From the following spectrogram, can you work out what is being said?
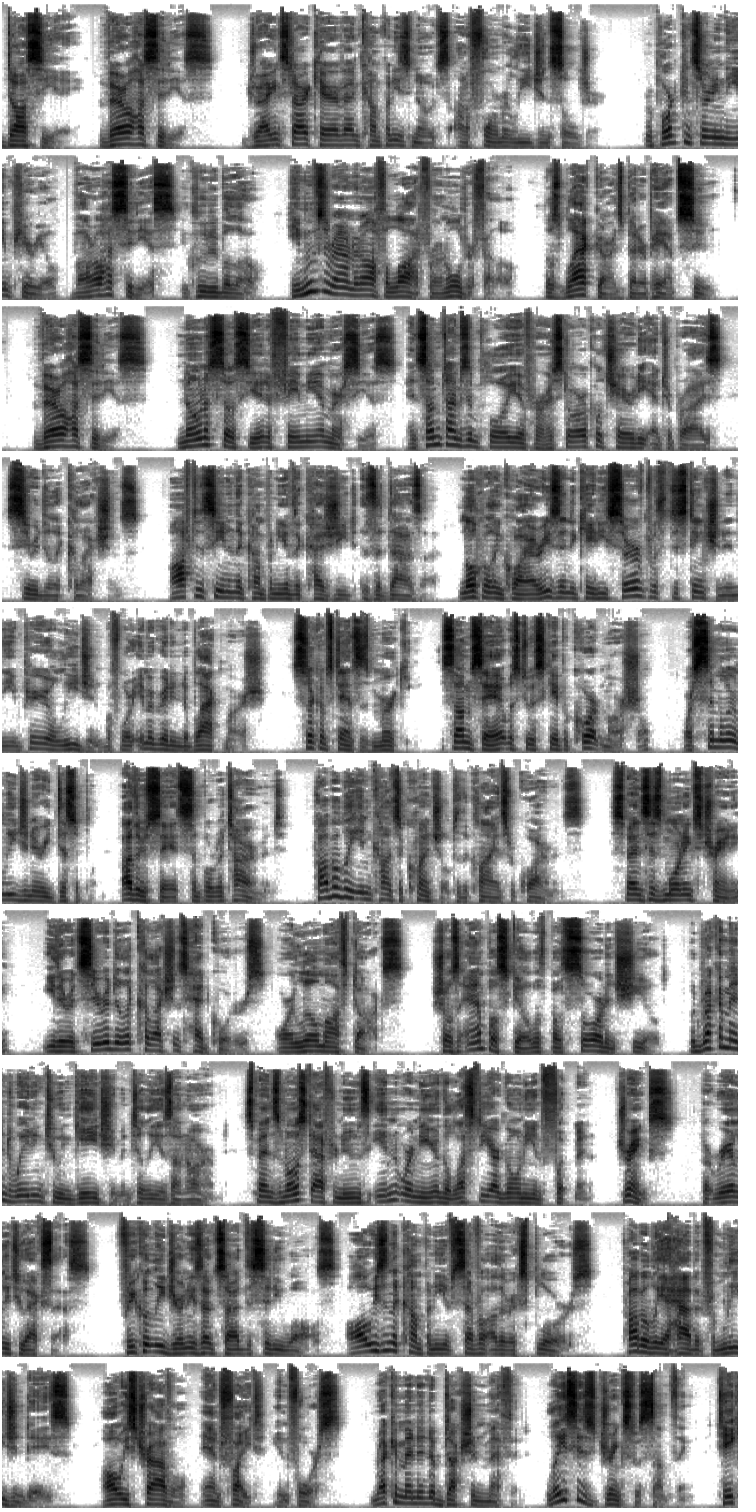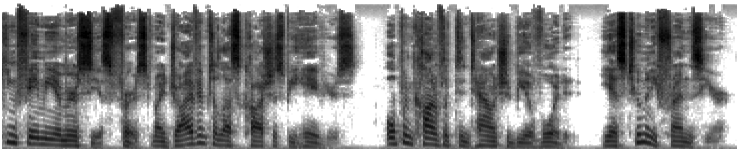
Dossier Varo Hosidias, Dragonstar Caravan Company's notes on a former Legion soldier. Report concerning the Imperial, Varo Hosidias, included below. He moves around an awful lot for an older fellow. Those blackguards better pay up soon. Varo Hosidias, known associate of Famia Mercius, and sometimes employee of her historical charity enterprise, Cyrodilic Collections. Often seen in the company of the Khajiit Zadaza. Local inquiries indicate he served with distinction in the Imperial Legion before immigrating to Blackmarsh. Circumstances murky. Some say it was to escape a court martial, or similar legionary discipline. Others say it's simple retirement, probably inconsequential to the client's requirements. Spends his mornings training, either at Cyrodilic Collections headquarters or Lilmoth docks. Shows ample skill with both sword and shield. Would recommend waiting to engage him until he is unarmed. Spends most afternoons in or near the lusty Argonian footman. Drinks, but rarely to excess. Frequently journeys outside the city walls, always in the company of several other explorers. Probably a habit from Legion days. Always travel and fight in force. Recommended abduction method. Lace his drinks with something. Taking Famia Mercius first might drive him to less cautious behaviors. Open conflict in town should be avoided. He has too many friends here.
